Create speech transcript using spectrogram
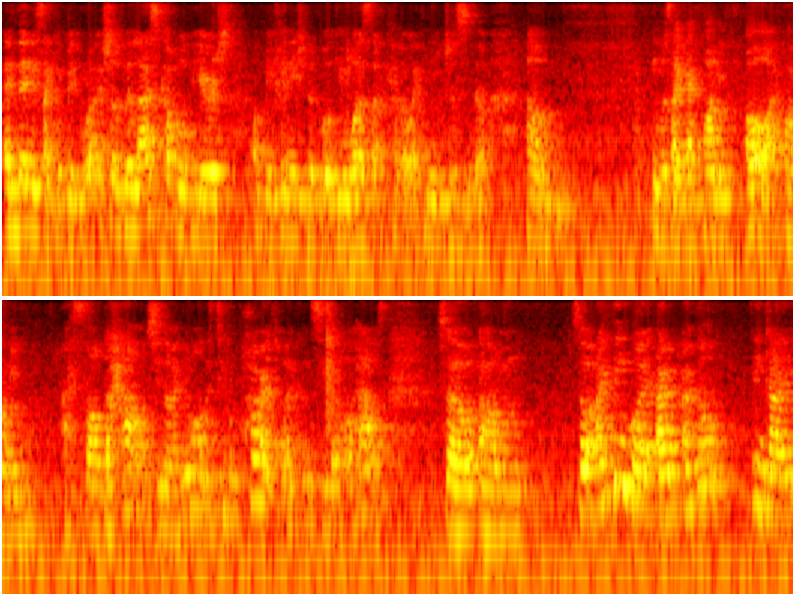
And then it's like a big rush. So the last couple of years of me finishing the book, it was like kind of like me just, you know, um, it was like I finally, oh, I finally, I saw the house, you know, I knew all the different parts, but I couldn't see the whole house. So, um, so I think what, I, I don't think I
